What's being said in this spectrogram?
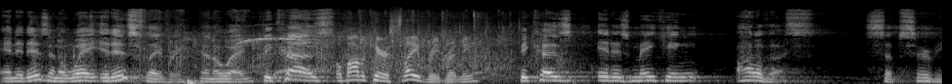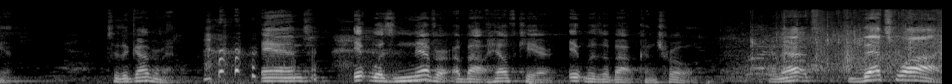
and it is, in a way, it is slavery, in a way, because. Obamacare is slavery, Brittany. Because it is making all of us subservient to the government. and it was never about health care, it was about control. And that's, that's why.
